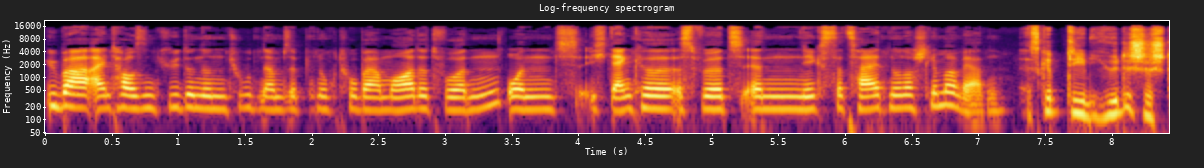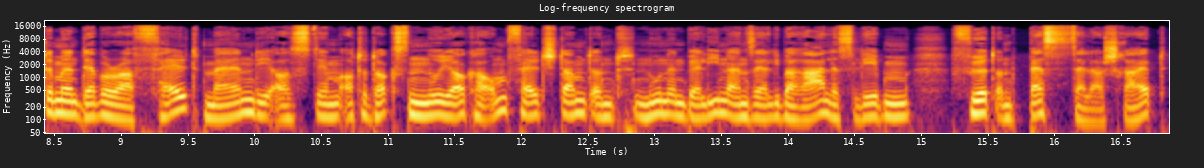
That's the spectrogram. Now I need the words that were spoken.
über 1000 Jüdinnen und Juden am 7. Oktober ermordet wurden. Und ich denke, es wird in nächster Zeit nur noch schlimmer werden. Es gibt die jüdische Stimme Deborah Feldman, die aus dem orthodoxen New Yorker Umfeld stammt und nun in Berlin ein sehr liberales Leben führt und Bestseller schreibt.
